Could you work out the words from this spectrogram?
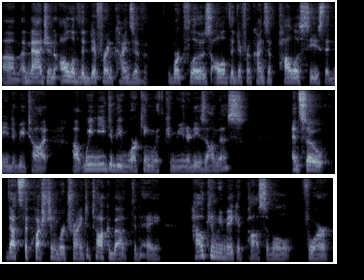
um, imagine all of the different kinds of workflows, all of the different kinds of policies that need to be taught. Uh, we need to be working with communities on this. And so that's the question we're trying to talk about today. How can we make it possible for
